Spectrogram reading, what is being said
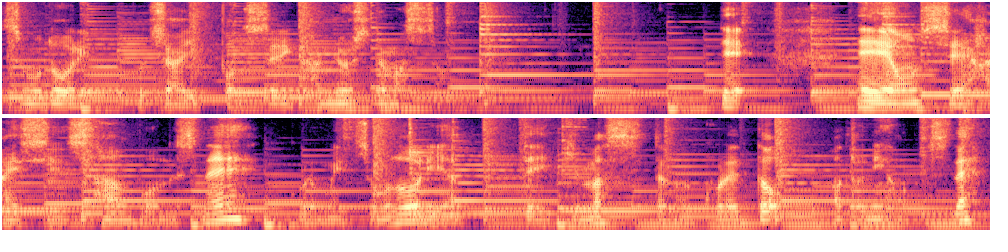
いつも通り、こちら1本すでに完了してますと。で、えー、音声配信3本ですね。これもいつも通りやっていきます。だからこれと、あと2本ですね。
